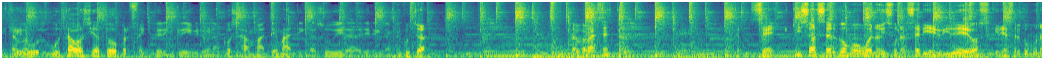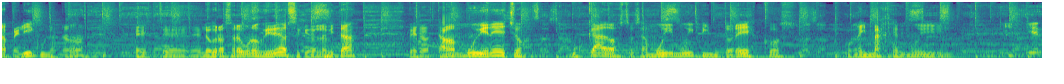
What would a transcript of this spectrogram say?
Es que Gu- Gustavo hacía todo perfecto, era increíble. Una cosa matemática su vida directamente. Escuchá. ¿Te acordás esta? Se quiso hacer como, bueno, hizo una serie de videos, quería hacer como una película, ¿no? Este, logró hacer algunos videos, se quedó en la mitad, pero estaban muy bien hechos, buscados, o sea, muy, muy pintorescos, con una imagen muy Bien,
